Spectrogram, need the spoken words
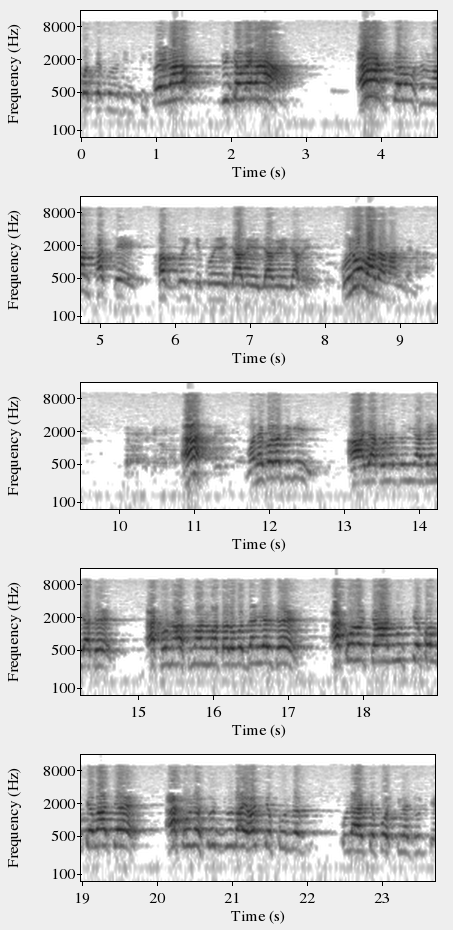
করতে কোনদিন পিছবে না পিছবে না একজন মুসলমান থাকতে হক বইতে করে যাবে যাবে যাবে। কোনো বাধা মানবে না। হ্যাঁ? মনে করেছে কি? আজ এখনও দুনিয়া দাঁড়িয়ে আছে, এখন আসমান মাথার উপর দাঁড়িয়েছে এখনও চাঁদ উঠছে, পৌঁছে পারছে এখনও সূর্যোদয় হচ্ছে, পূর্বে উদয় হচ্ছে, পশ্চিমে ঝুলছে,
